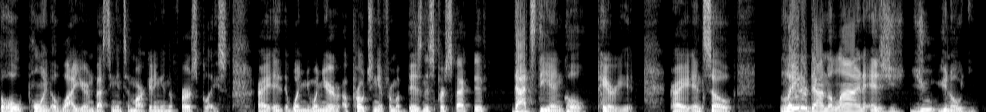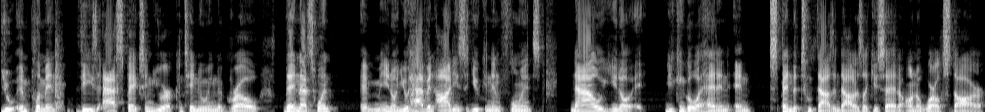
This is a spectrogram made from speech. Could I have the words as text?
the whole point of why you're investing into marketing in the first place right it, when when you're approaching it from a business perspective that's the end goal period right and so later down the line as you, you know you implement these aspects and you are continuing to grow then that's when you know you have an audience that you can influence. Now you know you can go ahead and, and spend the two thousand dollars, like you said, on a world star,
